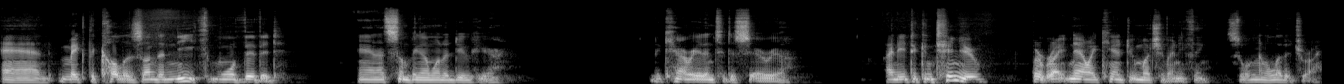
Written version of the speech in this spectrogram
and make the colors underneath more vivid. And that's something I want to do here. To carry it into this area. I need to continue but right now, I can't do much of anything, so I'm going to let it dry.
